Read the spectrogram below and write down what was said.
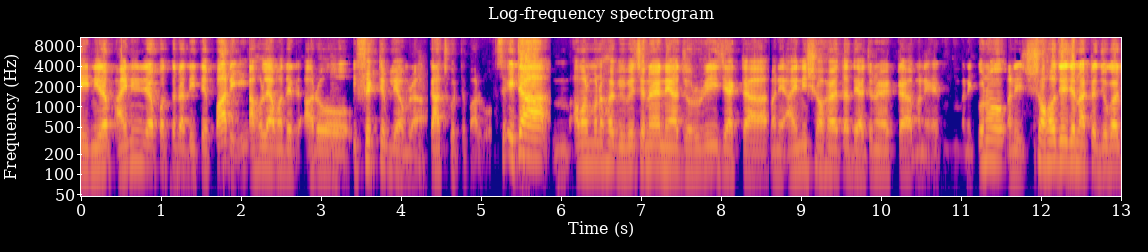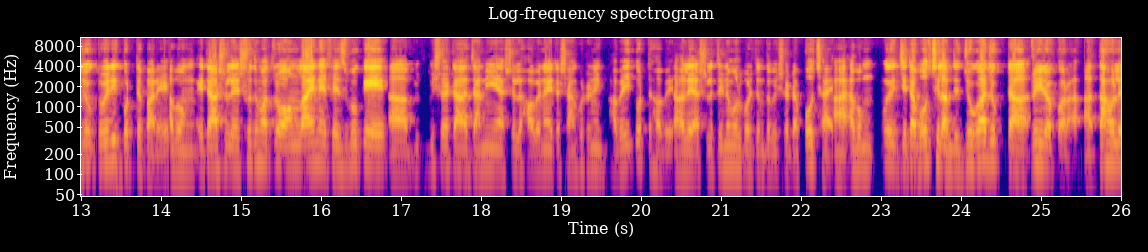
এই নিরাপ আইনি নিরাপত্তাটা দিতে পারি, তাহলে আমাদের আরও ইফেক্টিভলি আমরা কাজ করতে পারব। তো এটা আমার মনে হয় বিবেচনায় নেওয়া জরুরি যে একটা মানে আইনি সহায়তা দেওয়ার জন্য একটা মানে মানে কোনো মানে সহজে যেন একটা যোগাযোগ তৈরি করতে পারে এবং এটা আসলে শুধুমাত্র অনলাইনে ফেসবুকে বিষয়টা জানিয়ে আসলে হবে না, এটা সাংগঠনিক ভাবেই করতে হবে। তাহলে আসলে তৃণমূল পর্যন্ত বিষয়টা পৌঁছায়। এবং ওই যেটা বলছিলাম যে যোগাযোগটা দৃঢ় করা তাহলে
